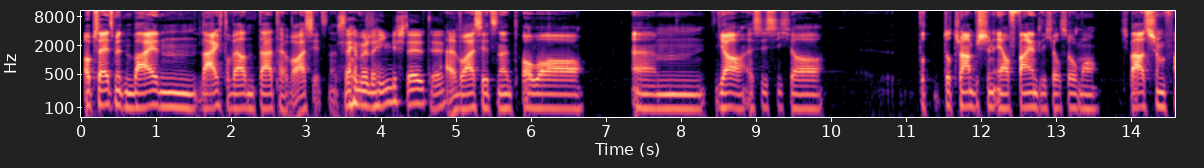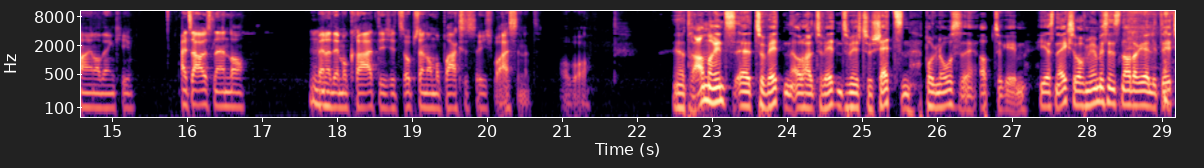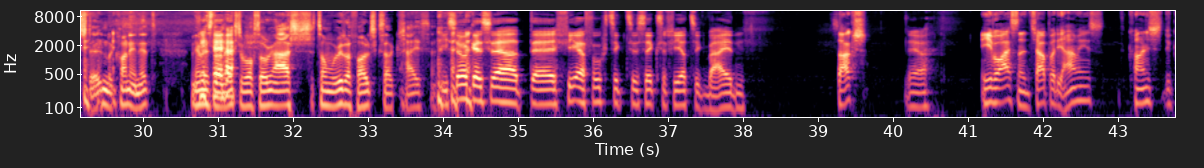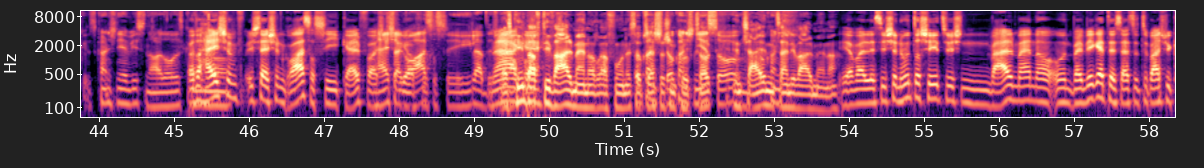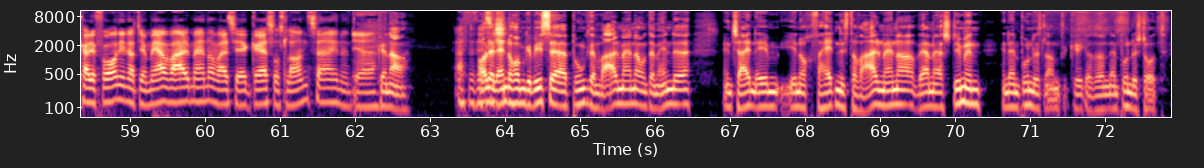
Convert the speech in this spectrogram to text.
Ob es jetzt mit den beiden leichter werden tat, weiß ich jetzt nicht. Sei mal dahingestellt, ja. Ich weiß jetzt nicht, aber ähm, ja, es ist sicher. Der, der Trump ist schon eher feindlicher, sagen wir. Ich weiß schon feiner, denke ich. Als Ausländer, wenn er Demokrat ist, jetzt ob es in der Praxis so ist, weiß ich nicht. Aber Ja, trauen wir uns äh, zu wetten, oder halt zu wetten, zumindest zu schätzen, Prognose abzugeben. Hier ist nächste Woche, wir müssen es nach der Realität stellen, da kann ich nicht. Wir müssen dann nächste Woche sagen, ah, jetzt haben wir wieder falsch gesagt, scheiße. Ich sage, es wird äh, 54 zu 46 beiden. sagst Ja. ich weiß nicht, schau bei die Amis, kannst, du, das kannst du nie wissen, Alter. Das kann Oder heißt schon, ist ja schon ein großer Sieg, gell? Fast. Heißt ja Ja, großer Sieg. Ich glaube, das Nein. Es Ah, kommt okay. auf die Wahlmänner drauf an, das Da habe ich ja schon kurz gesagt. sagen, Entscheidend sind die Wahlmänner. Ja, weil es ist ein Unterschied zwischen Wahlmännern und, weil wie geht das? Also zum Beispiel Kalifornien hat ja mehr Wahlmänner, weil sie ein größeres Land sein und ja. Genau. also das Alle ist, Länder haben gewisse Punkte an Wahlmänner und am Ende entscheiden eben je nach Verhältnis der Wahlmänner, wer mehr Stimmen in dem Bundesland kriegt, also in dem Bundesstaat.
